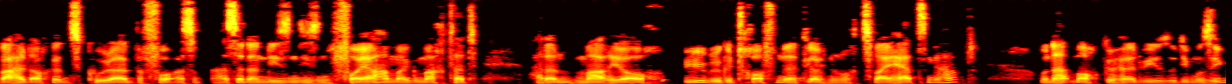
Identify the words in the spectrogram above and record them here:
war halt auch ganz cool, äh, bevor, also als er dann diesen, diesen Feuerhammer gemacht hat, hat dann Mario auch übel getroffen. Er hat, glaube ich, nur noch zwei Herzen gehabt. Und da hat man auch gehört, wie so die Musik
